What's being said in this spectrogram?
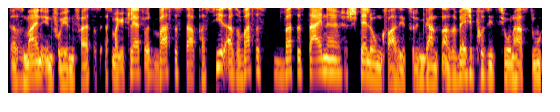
das ist meine Info jedenfalls, dass erstmal geklärt wird, was ist da passiert, also was ist, was ist deine Stellung quasi zu dem Ganzen, also welche Position hast du,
